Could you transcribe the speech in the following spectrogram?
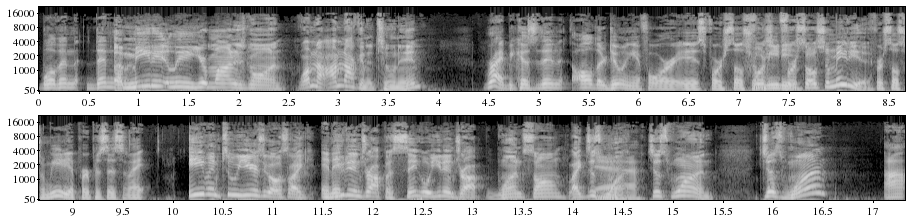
Well, then, then Immediately, your mind is going, "Well, I'm not. I'm not going to tune in right because then all they're doing it for is for social for, media for social media." for social media purposes, and I Even two years ago, it's like And you it- didn't drop a single. You didn't drop one song, like just Yeah. one, just one, just one. Uh,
